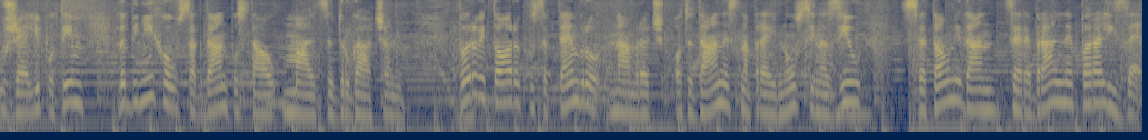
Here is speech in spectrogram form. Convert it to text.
v želji potem, da bi njihov vsakdan postal malce drugačen. Prvi torek v septembru namreč od danes naprej nosi naziv Svetovni dan cerebralne paralize.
